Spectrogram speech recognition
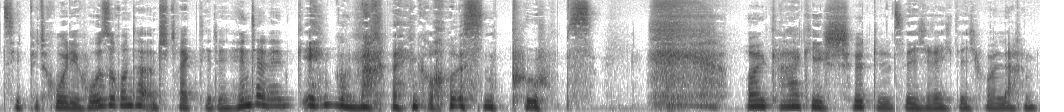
zieht Petrol die Hose runter und streckt ihr den Hintern entgegen und macht einen großen Pups. Und Kaki schüttelt sich richtig vor Lachen.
